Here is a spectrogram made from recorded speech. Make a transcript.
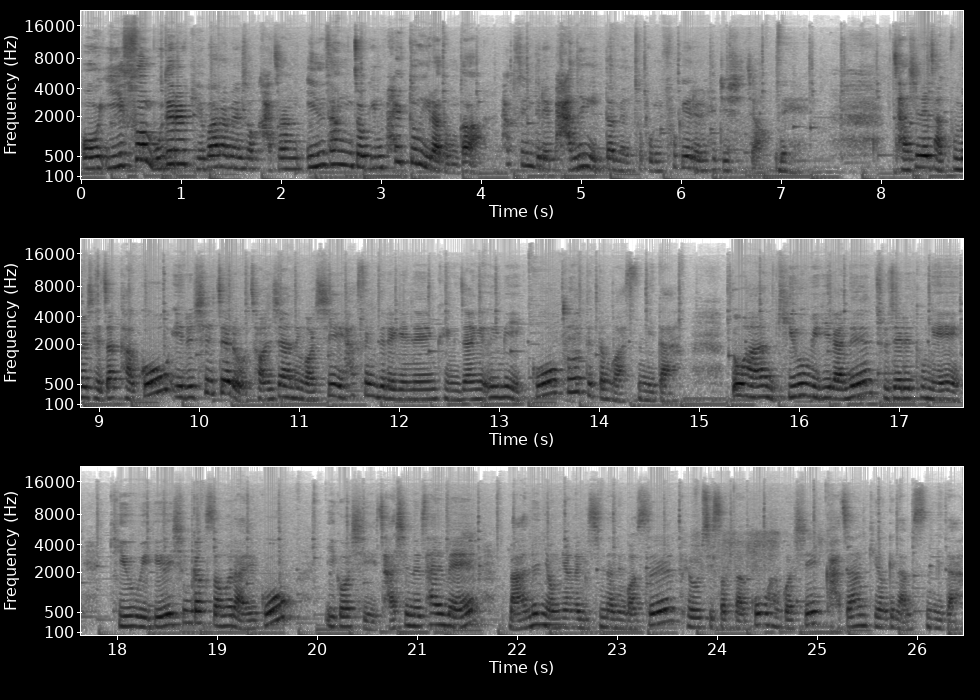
어, 이 수업 모델을 개발하면서 가장 인상적인 활동이라던가 학생들의 반응이 있다면 조금 소개를 해주시죠. 네. 자신의 작품을 제작하고 이를 실제로 전시하는 것이 학생들에게는 굉장히 의미 있고 뿌듯했던 것 같습니다. 또한 기후위기라는 주제를 통해 기후위기의 심각성을 알고 이것이 자신의 삶에 많은 영향을 미친다는 것을 배울 수 있었다고 한 것이 가장 기억에 남습니다.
